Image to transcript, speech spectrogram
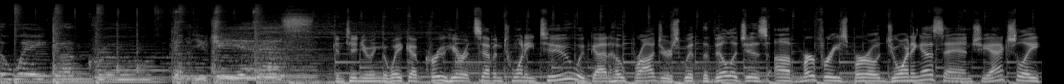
The Wake Up Crew, WGNS. Continuing the Wake Up Crew here at 722, we've got Hope Rogers with the Villages of Murfreesboro joining us, and she actually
